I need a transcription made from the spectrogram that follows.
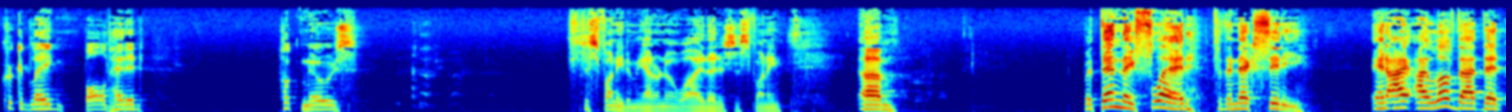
Crooked leg, bald headed, hooked nose. It's just funny to me. I don't know why. That is just funny. Um, but then they fled to the next city. And I, I love that, that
